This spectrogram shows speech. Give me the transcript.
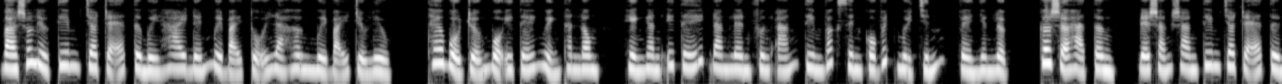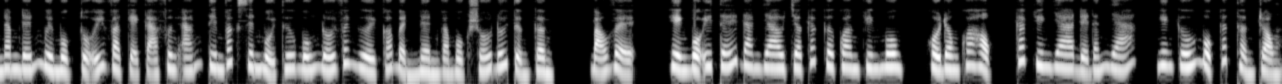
và số liều tiêm cho trẻ từ 12 đến 17 tuổi là hơn 17 triệu liều. Theo Bộ trưởng Bộ Y tế Nguyễn Thanh Long, hiện ngành y tế đang lên phương án tiêm vaccine COVID-19 về nhân lực, cơ sở hạ tầng để sẵn sàng tiêm cho trẻ từ 5 đến 11 tuổi và kể cả phương án tiêm vaccine mũi thứ 4 đối với người có bệnh nền và một số đối tượng cần bảo vệ. Hiện Bộ Y tế đang giao cho các cơ quan chuyên môn, hội đồng khoa học, các chuyên gia để đánh giá, nghiên cứu một cách thận trọng,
